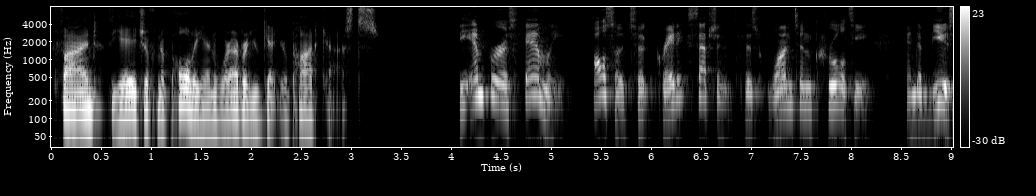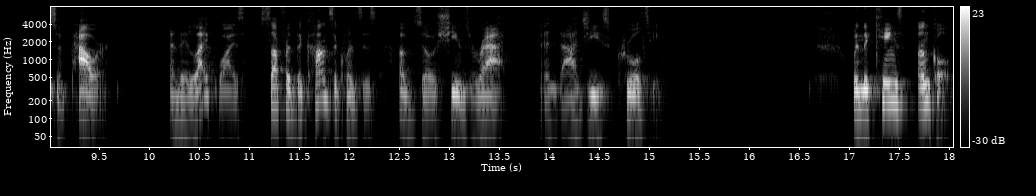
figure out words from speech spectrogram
Find The Age of Napoleon wherever you get your podcasts. The emperor's family also took great exception to this wanton cruelty and abuse of power, and they likewise suffered the consequences of Zhou Xin's wrath and Daji's cruelty. When the king's uncle,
